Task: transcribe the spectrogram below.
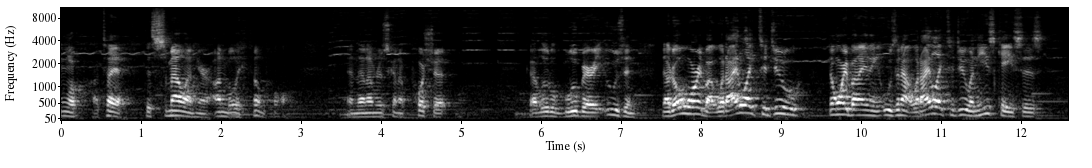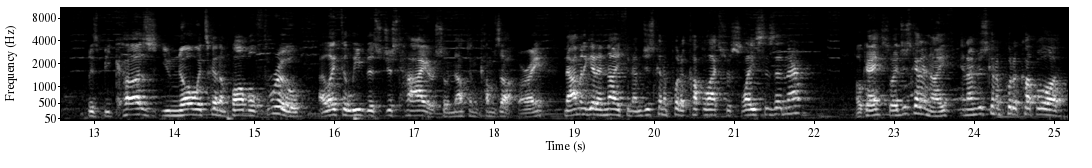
Oh, I'll tell you, the smell in here, unbelievable. And then I'm just going to push it. Got a little blueberry oozing. Now don't worry about it. What I like to do, don't worry about anything oozing out. What I like to do in these cases is because you know it's going to bubble through, I like to leave this just higher so nothing comes up, all right? Now I'm going to get a knife and I'm just going to put a couple extra slices in there. Okay, so I just got a knife and I'm just going to put a couple of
